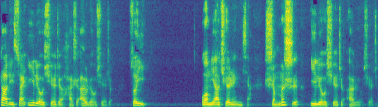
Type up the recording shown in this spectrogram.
到底算一流学者还是二流学者？所以。我们要确认一下什么是一流学者、二流学者。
